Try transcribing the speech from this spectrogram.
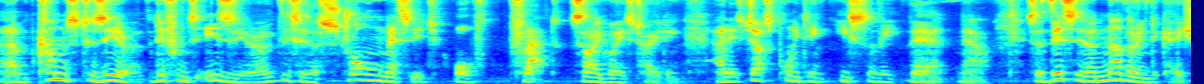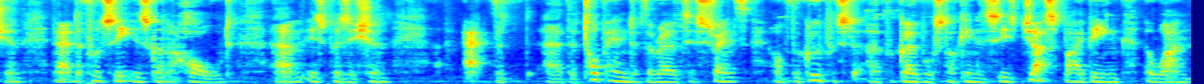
um, comes to zero, the difference is zero, this is a strong message of flat, sideways trading, and it's just pointing easterly there now. So this is another indication that the FTSE is going to hold um, its position at the uh, the top end of the relative strength of the group of, of global stock indices just by being the one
